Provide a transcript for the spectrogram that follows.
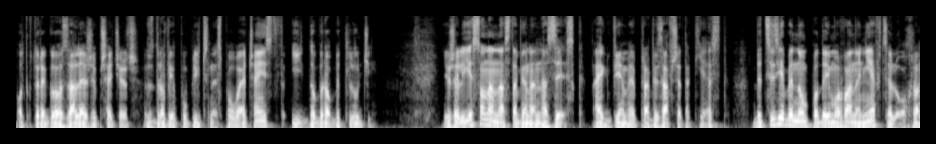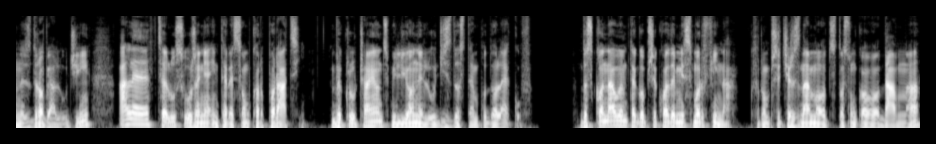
od którego zależy przecież zdrowie publiczne społeczeństw i dobrobyt ludzi. Jeżeli jest ona nastawiona na zysk, a jak wiemy prawie zawsze tak jest, decyzje będą podejmowane nie w celu ochrony zdrowia ludzi, ale w celu służenia interesom korporacji, wykluczając miliony ludzi z dostępu do leków. Doskonałym tego przykładem jest morfina, którą przecież znamy od stosunkowo dawna,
